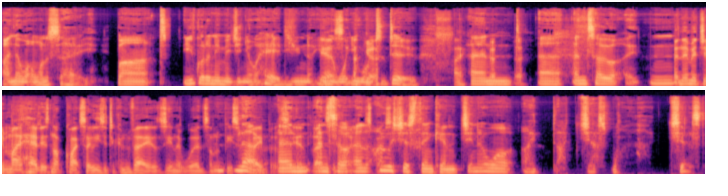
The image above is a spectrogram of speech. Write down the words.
I know what I want to say, but you've got an image in your head, you know you Yes. know what you want Yeah. to do, and uh, and so. I- an image in my head is not quite so easy to convey as you know words on a piece no, of paper. And yeah, and so and I was just thinking, do you know what? I I just wa- just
